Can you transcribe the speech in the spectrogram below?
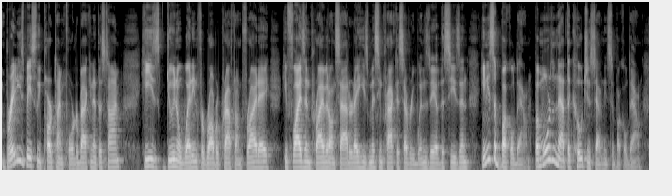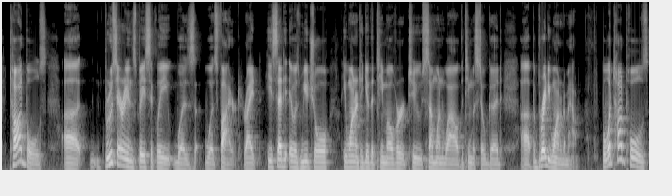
Brady's basically part time quarterbacking at this time. He's doing a wedding for Robert Kraft on Friday. He flies in private on Saturday. He's missing practice every Wednesday of the season. He needs to buckle down. But more than that, the coaching staff needs to buckle down. Todd Bowles, uh, Bruce Arians basically was was fired. Right? He said it was mutual. He wanted to give the team over to someone while the team was still good, uh, but Brady wanted him out. But what Todd Bowles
